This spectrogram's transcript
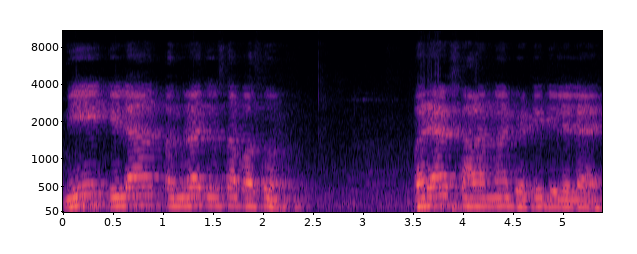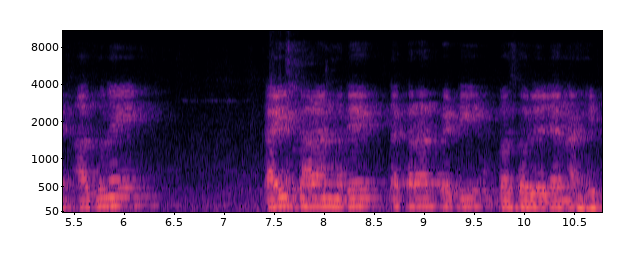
मी गेल्या पंधरा दिवसापासून बऱ्याच शाळांना भेटी दिलेल्या आहेत. अजूनही काही शाळांमध्ये तक्रार पेटी बसवलेल्या नाहीत.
